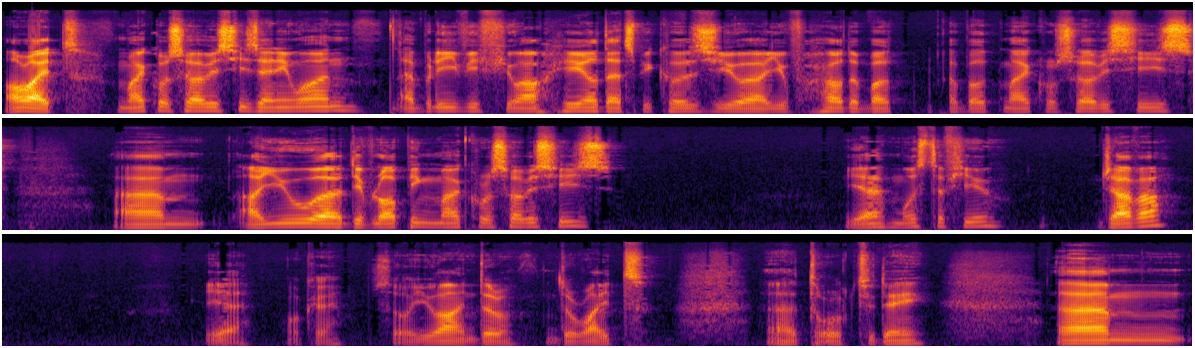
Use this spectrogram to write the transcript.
All right, microservices, anyone? I believe if you are here, that's because you, you've heard about, about microservices. Um, are you developing microservices? Yeah, most of you? Java? Yeah, okay. So you are in the, the right talk today. Um,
